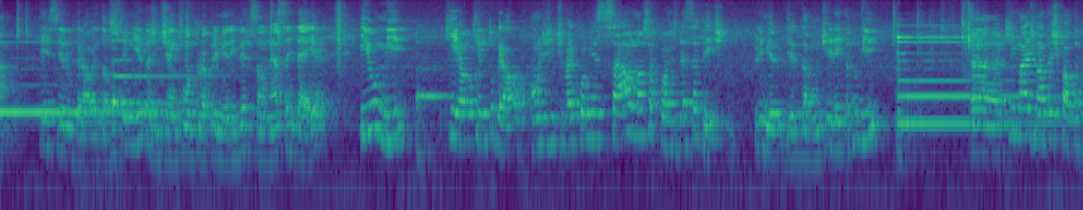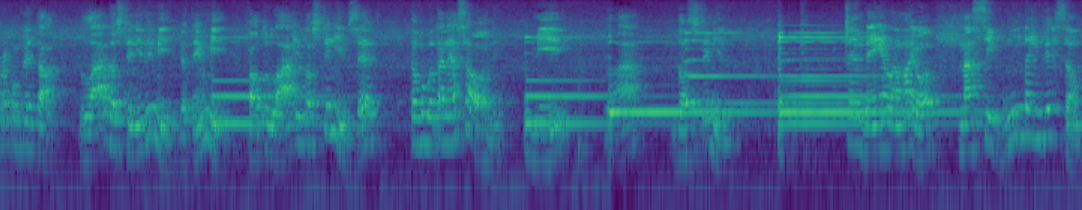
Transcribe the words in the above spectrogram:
terceiro grau é Dó sustenido, a gente já encontrou a primeira inversão nessa ideia, e o Mi, que é o quinto grau, onde a gente vai começar o nosso acorde dessa vez. Primeiro dedo da mão direita no Mi. Uh, que mais notas faltam para completar? Lá, Dó sustenido e Mi. Já tem o Mi. Falta o Lá e o Dó sustenido, certo? Então vou botar nessa ordem. Mi, Lá, Dó sustenido. Também é Lá maior na segunda inversão.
